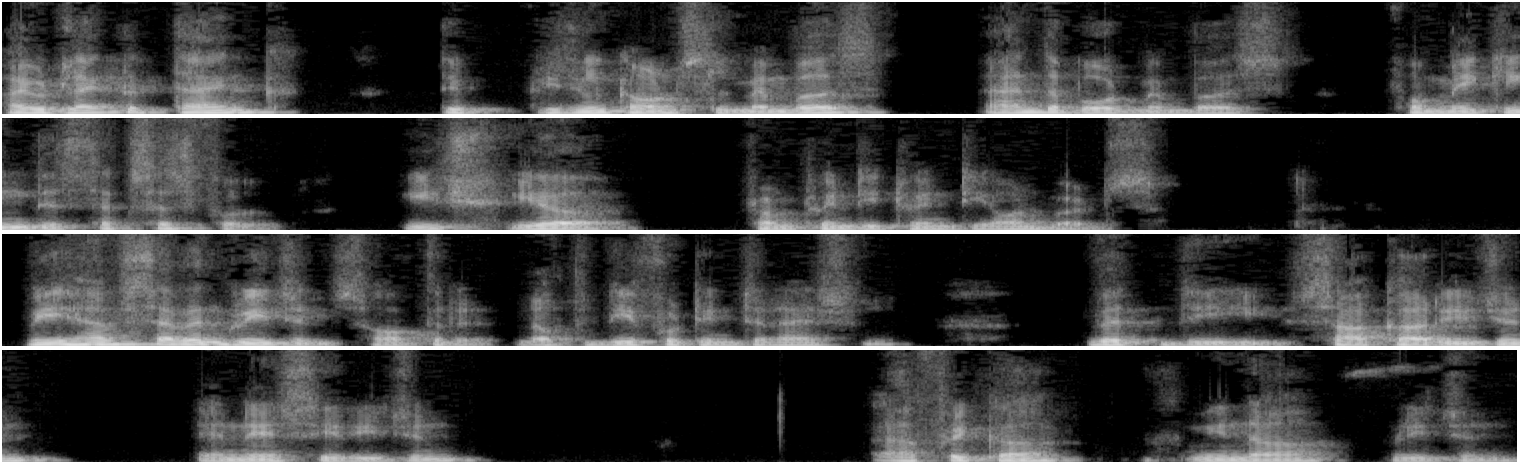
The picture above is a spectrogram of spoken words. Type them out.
I would like to thank the Regional Council members and the board members for making this successful each year from 2020 onwards. We have seven regions of the, of the D-Foot International with the SACA region, NAC region, Africa, MENA region,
